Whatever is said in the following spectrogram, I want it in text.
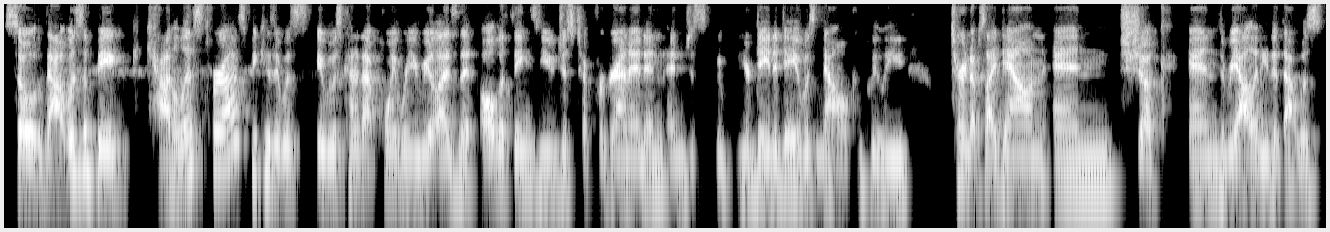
so that was a big catalyst for us because it was it was kind of that point where you realize that all the things you just took for granted and and just your day to day was now completely turned upside down and shook and the reality that that was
